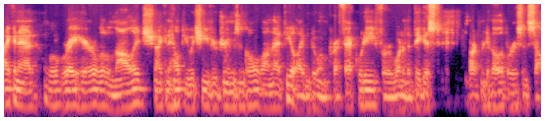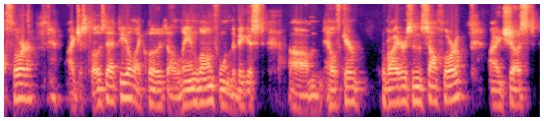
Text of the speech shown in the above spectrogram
I can add a little gray hair, a little knowledge. I can help you achieve your dreams and goal on that deal. I'm doing pref equity for one of the biggest apartment developers in South Florida. I just closed that deal. I closed a land loan for one of the biggest um, healthcare providers in South Florida. I just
